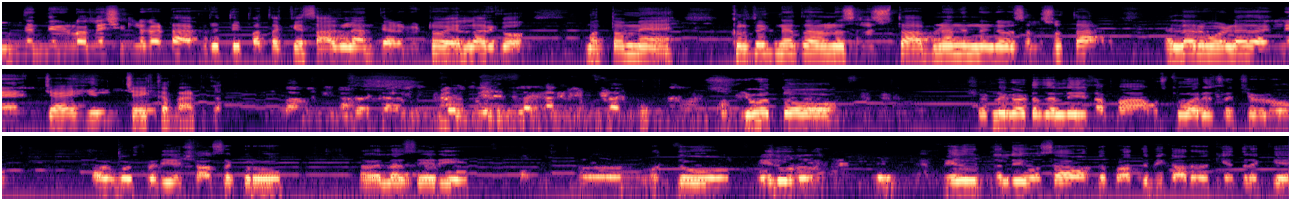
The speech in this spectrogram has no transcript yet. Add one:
ಮುಂದಿನ ದಿನಗಳಲ್ಲಿ ಶಿಡ್ಲಘಟ್ಟ ಅಭಿವೃದ್ಧಿ ಪಥಕ್ಕೆ ಸಾಗಲಿ ಅಂತ ಹೇಳ್ಬಿಟ್ಟು ಎಲ್ಲರಿಗೂ ಮತ್ತೊಮ್ಮೆ ಕೃತಜ್ಞತೆಯನ್ನು ಸಲ್ಲಿಸುತ್ತಾ, ಅಭಿನಂದನೆಗಳು ಸಲ್ಲಿಸುತ್ತಾ, ಎಲ್ಲರಿಗೂ ಒಳ್ಳೆಯದಾಗಲಿ. ಜೈ ಹಿಂದ್, ಜೈ ಕರ್ನಾಟಕ. ಇವತ್ತು ಶಿಡ್ಲಘಟ್ಟದಲ್ಲಿ ನಮ್ಮ ಉಸ್ತುವಾರಿ ಸಚಿವರು ಹಾಗೂ ಸ್ಥಳೀಯ ಶಾಸಕರು ನಾವೆಲ್ಲ ಸೇರಿ ಒಂದು ಮೇಲೂರು ಮೇಲೂರಿನಲ್ಲಿ ಹೊಸ ಒಂದು ಪ್ರಾಥಮಿಕ ಆರೋಗ್ಯ ಕೇಂದ್ರಕ್ಕೆ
